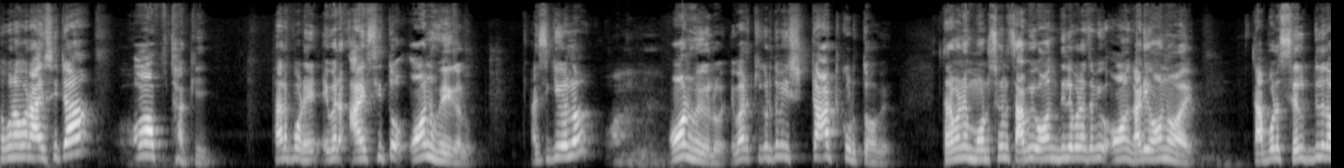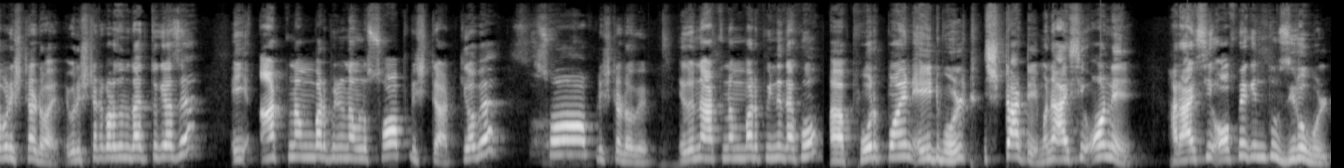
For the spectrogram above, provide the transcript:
তখন আমার আইসিটা অফ থাকে। তারপরে এবার আইসি তো অন হয়ে গেল। আইসি কি হলো? অন হয়ে গেলো। এবার কি করতে হবে? স্টার্ট করতে হবে। তার মানে মোটরসাইকেল চাবি অন দিলে পরে চাবি অন গাড়ি অন হয়। তারপরে সেলফ দিলে তারপরে স্টার্ট হয়। এবার স্টার্ট করার জন্য দায়িত্ব কি আছে? এই আট নাম্বার পিনের নাম হলো সফট স্টার্ট কি হবে? সফট স্টার্ট হবে। এই জন্য আট নাম্বার পিনে দেখো ফোর পয়েন্ট এইট ভোল্ট স্টার্টে মানে আইসি অনে আর আইসি অফে কিন্তু জিরো ভোল্ট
